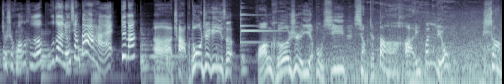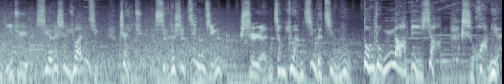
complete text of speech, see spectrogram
就是黄河不断流向大海，对吗？啊，差不多这个意思。黄河日夜不息，向着大海奔流。上一句写的是远景，这句写的是近景。诗人将远近的景物都容纳笔下，使画面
